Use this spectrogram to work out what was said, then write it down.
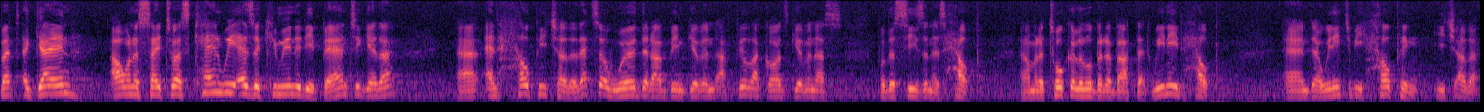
but again, I want to say to us can we as a community band together uh, and help each other. That's a word that I've been given, I feel like God's given us for this season is help. And I'm going to talk a little bit about that. We need help, and uh, we need to be helping each other.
